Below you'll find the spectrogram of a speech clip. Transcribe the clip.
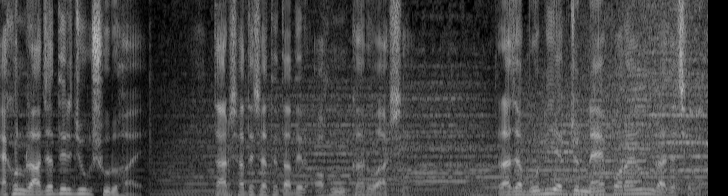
এখন রাজাদের যুগ শুরু হয়, তার সাথে সাথে তাদের অহংকারও আসে। রাজা বলি একজন ন্যায়পরায়ণ রাজা ছিলেন,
